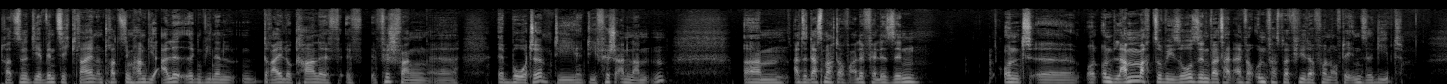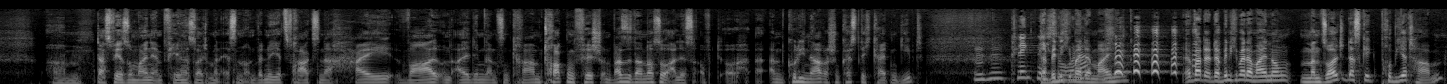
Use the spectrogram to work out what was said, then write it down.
Trotzdem sind die ja winzig klein und trotzdem haben die alle irgendwie eine, drei lokale F- F- Fischfangboote, die, die Fisch anlanden. Ähm, also das macht auf alle Fälle Sinn. Und, äh, und, und Lamm macht sowieso Sinn, weil es halt einfach unfassbar viel davon auf der Insel gibt. Ähm, das wäre so meine Empfehlung, das sollte man essen. Und wenn du jetzt fragst nach Hai, Wal und all dem ganzen Kram, Trockenfisch und was es da noch so alles auf, äh, an kulinarischen Köstlichkeiten gibt, Klingt da nicht bin so, ich immer oder? der Meinung, äh, warte, da bin ich immer der Meinung, man sollte das probiert haben.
